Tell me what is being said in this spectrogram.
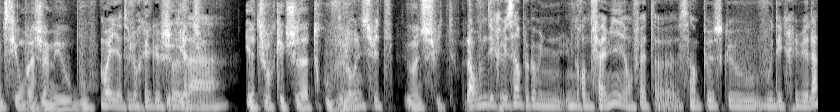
même si on va jamais au bout. Oui, il y a toujours quelque chose à. Il y a toujours quelque chose à trouver. Toujours une suite. Une suite. Alors vous me décrivez ça un peu comme une, grande famille en fait. Euh, c'est un peu ce que vous, vous décrivez là.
